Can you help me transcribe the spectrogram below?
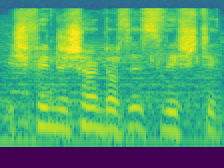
Ich finde schon, das ist wichtig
